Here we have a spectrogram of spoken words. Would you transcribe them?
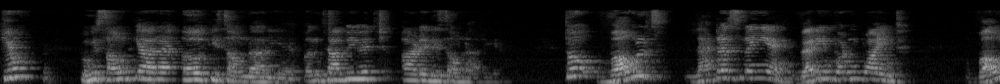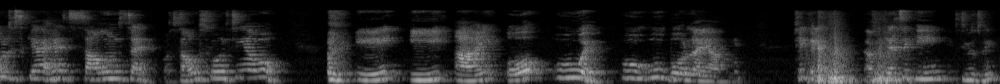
क्यों? क्योंकि साउंड क्या आ रहा है? अ की साउंड आ रही है। पंजाबी विच आड़े दी साउंड आ रही है। तो वाउल्स लेटर्स नहीं है। वेरी इंपॉर्टेंट पॉइंट वाउल्स क्या है? साउंड्स है। और साउंड्स कौन सी है वो? ए ई आई ओ ऊ है। ऊ ऊ बोल रहा है आपने। ठीक है? अब जैसे कि एक्सक्यूज मी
